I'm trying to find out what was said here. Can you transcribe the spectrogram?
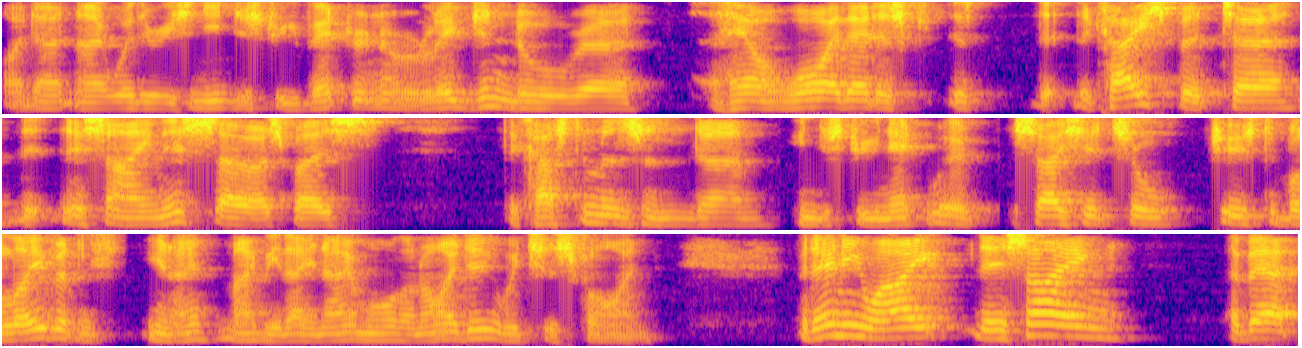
I don't know whether he's an industry veteran or a legend or uh, how why that is the, case, but uh, they're saying this, so I suppose the customers and um, industry network associates will choose to believe it. You know, maybe they know more than I do, which is fine. But anyway, they're saying about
